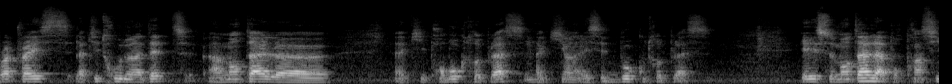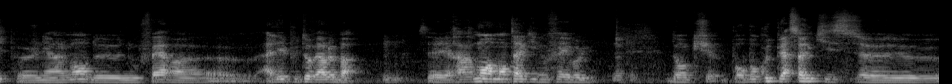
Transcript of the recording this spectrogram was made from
rat race, la petite roue dans la tête, un mental euh, qui prend beaucoup trop de place, Mhm. à qui on a laissé beaucoup trop de place. Et ce mental a pour principe euh, généralement de nous faire euh, aller plutôt vers le bas. Mhm. C'est rarement un mental qui nous fait évoluer. Donc, pour beaucoup de personnes qui se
